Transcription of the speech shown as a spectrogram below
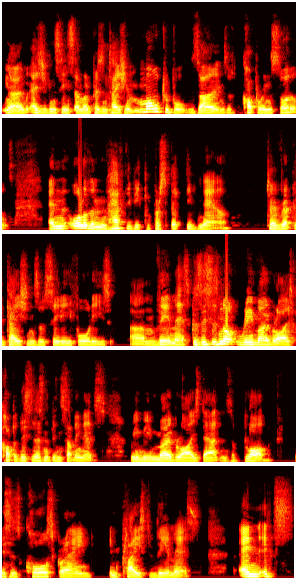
you know, as you can see in some of our presentation, multiple zones of copper in soils, and all of them have to be prospective now to have replications of CD40s um, VMS because this is not remobilized copper. This hasn't been something that's remobilized out as a blob. This is coarse grained in VMS, and it's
